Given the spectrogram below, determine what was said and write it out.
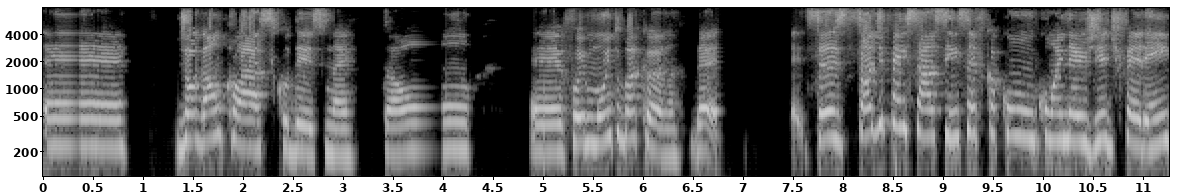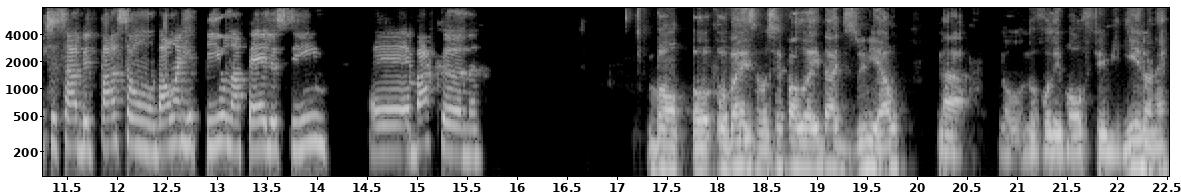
é jogar um clássico desse, né? Então, é, foi muito bacana. Cê, só de pensar assim, você fica com, com uma energia diferente, sabe? Passa um, dá um arrepio na pele, assim, é, é bacana. Bom, ô, ô, Vanessa, você falou aí da desunião na, no, no, voleibol feminino, né?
